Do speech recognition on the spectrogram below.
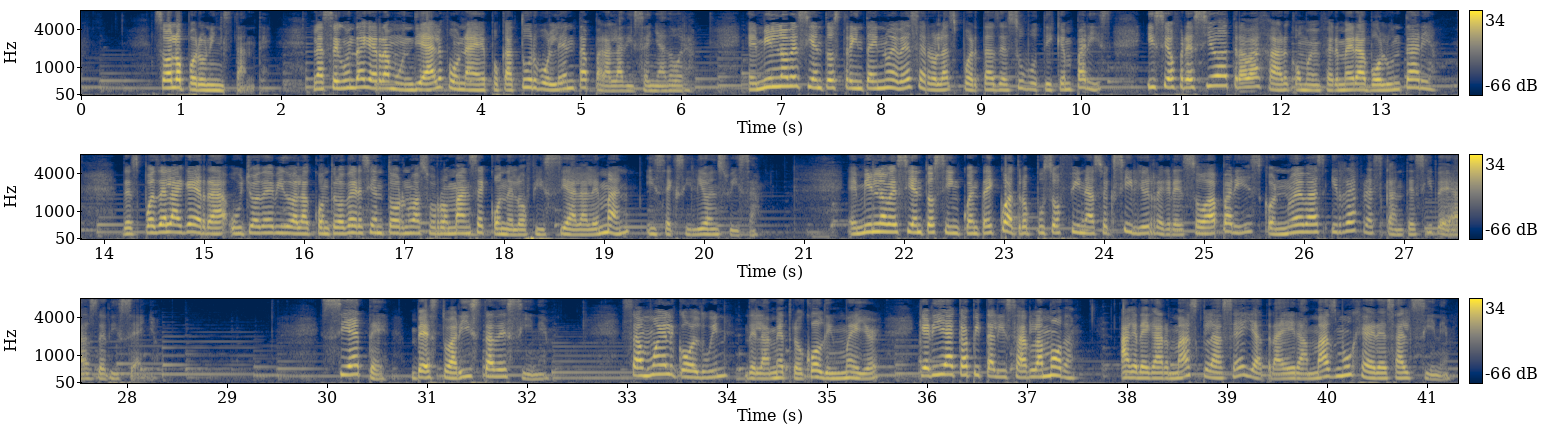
Solo por un instante. La Segunda Guerra Mundial fue una época turbulenta para la diseñadora. En 1939 cerró las puertas de su boutique en París y se ofreció a trabajar como enfermera voluntaria. Después de la guerra huyó debido a la controversia en torno a su romance con el oficial alemán y se exilió en Suiza. En 1954 puso fin a su exilio y regresó a París con nuevas y refrescantes ideas de diseño. 7. Vestuarista de cine. Samuel Goldwyn, de la Metro Goldwyn Mayer, quería capitalizar la moda, agregar más clase y atraer a más mujeres al cine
